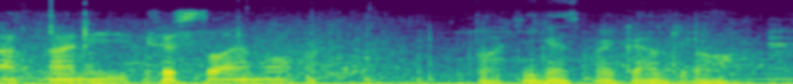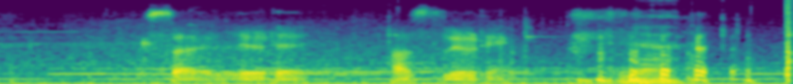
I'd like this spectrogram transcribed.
I have 90 pistol ammo. Fuck, you guys probably grabbed it all. I looted. I was looting. Yeah.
